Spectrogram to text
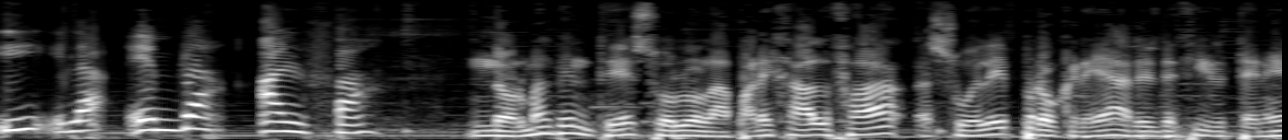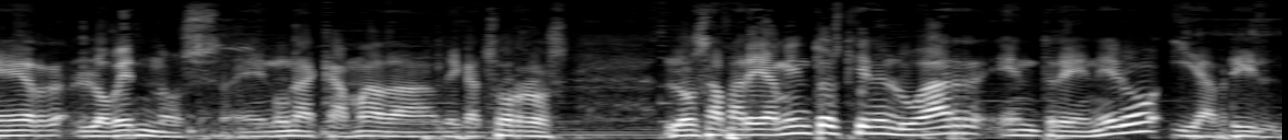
y la hembra alfa. Normalmente solo la pareja alfa suele procrear, es decir, tener lobeznos en una camada de cachorros. Los apareamientos tienen lugar entre enero y abril.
